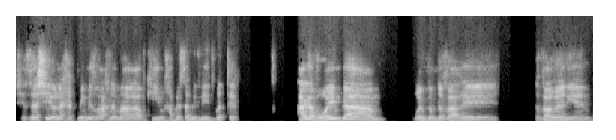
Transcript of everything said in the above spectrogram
שזה שהיא הולכת ממזרח למערב כי היא מחפשת תמיד להתבטל. אגב, רואים גם, רואים גם דבר, אה, דבר מעניין,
